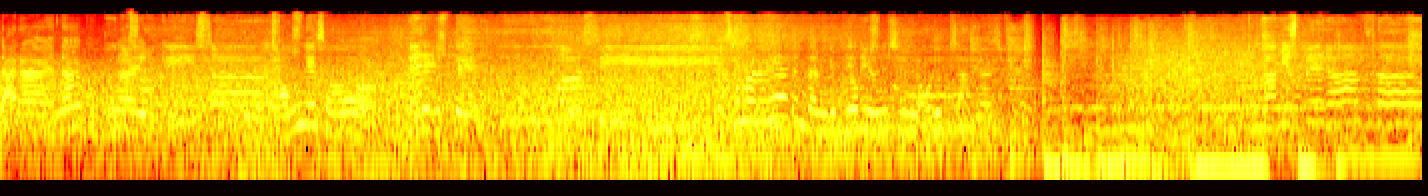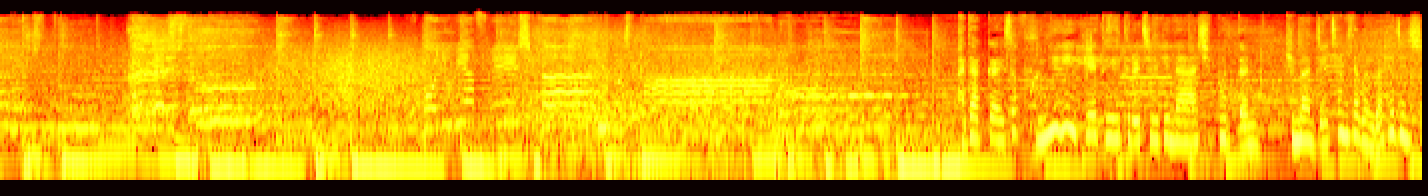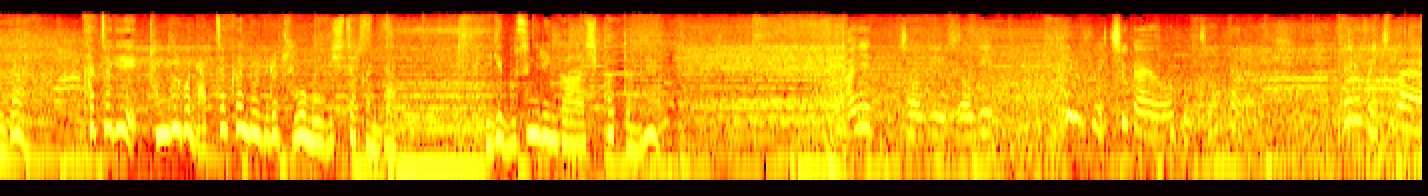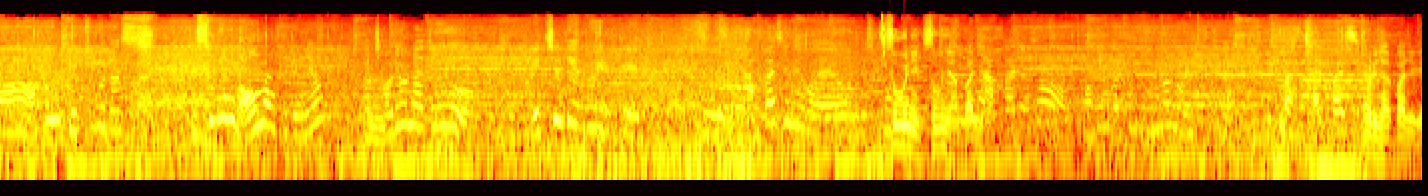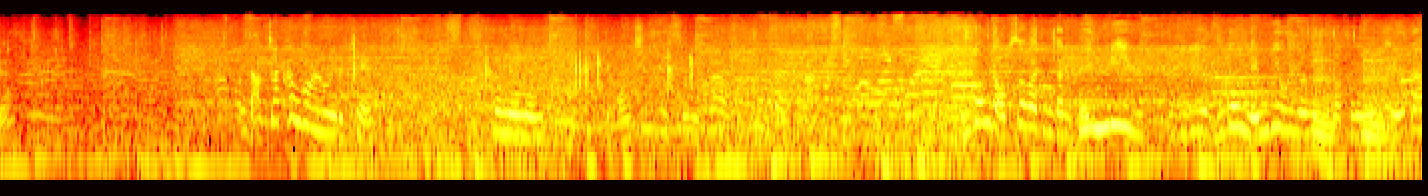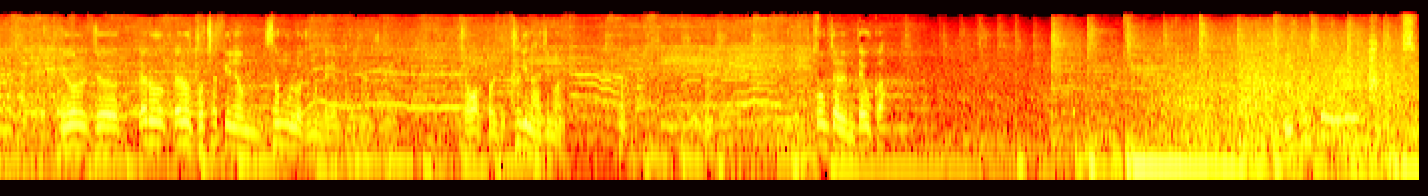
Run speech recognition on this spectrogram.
나라나 그 문화에 이렇게 그 적응해서 그때그때 그 생활을 해야 된다는 게 그런 면이 좀 어렵지 않나 싶어요. 바닷가에서 분위기 있게 데이트를 즐기나 싶었던 김한중 참사관과 혜진 씨가 갑자기 둥글고 납작한 돌들을 주워 모으기 시작한다. 이게 무슨 일인가 싶었더니 아니 저기 여기 페루 배추가요. 신기하다. 페루 배추가요. 한국 배추보다 수, 그 수분이 너무 많거든요. 그러니까 절여놔도 며칠 돼도 이렇게 그 안 빠지는 거예요. 수분이 수분이 안 수분이 빠지. 안 빠져서 절인 걸좀 불러놓으니까 잘 빠지죠. 머리 잘 빠지게. 납작한 걸로 이렇게 그러면은 이렇게 얹힐 수 있으니까 무거운 게 없어가지고 난 냄비 위에 무거운 냄비 올려놓고 음, 막 그랬는데 음. 이렇게 하면 딱 이걸 저 빼로 빼로 도착 기념 선물로 주면 되겠다 당신한테. 조각도 이제 크긴 하지만. 응? 공짜로 좀 때울까? 지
